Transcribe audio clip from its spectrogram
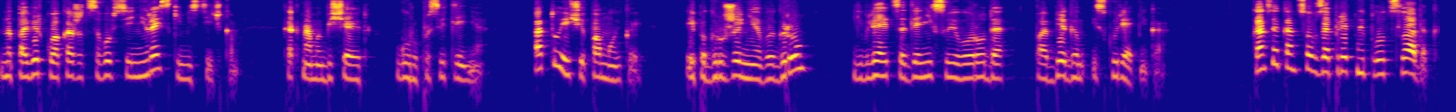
на поверку окажется вовсе не райским местечком, как нам обещают гуру просветления, а то еще помойкой, и погружение в игру является для них своего рода побегом из курятника. В конце концов, запретный плод сладок,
